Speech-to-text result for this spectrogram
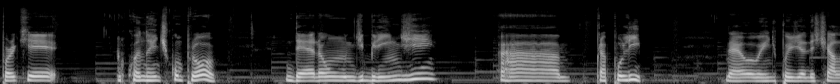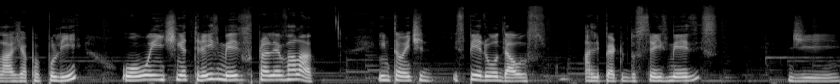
Porque quando a gente comprou, deram de brinde a, pra polir. Né? Ou a gente podia deixar lá já pra polir, ou a gente tinha três meses para levar lá. Então a gente esperou dar os, ali perto dos três meses de,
